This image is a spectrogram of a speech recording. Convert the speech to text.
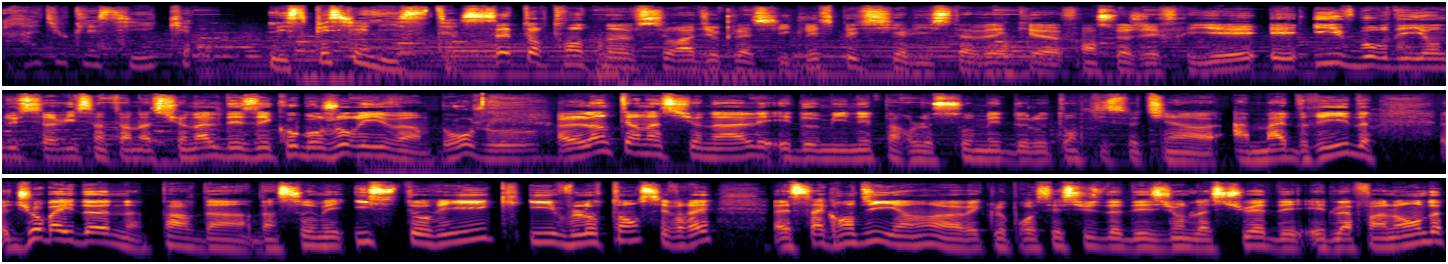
Radio Classique, les spécialistes. 7h39 sur Radio Classique, les spécialistes avec euh, François Geffrier et Yves Bourdillon du service international des échos. Bonjour Yves. Bonjour. L'international est dominé par le sommet de l'OTAN qui se tient euh, à Madrid. Joe Biden parle d'un sommet historique. Yves, l'OTAN, c'est vrai, s'agrandit hein, avec le processus d'adhésion de la Suède et de la Finlande.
